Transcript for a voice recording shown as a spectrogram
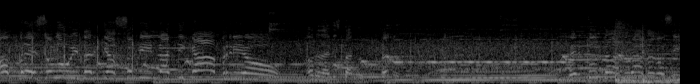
Ho preso lui perché assomiglia a DiCaprio. Ora devi stare così. Per tutta la durata così,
